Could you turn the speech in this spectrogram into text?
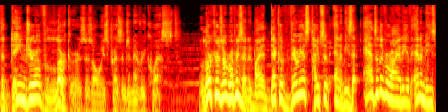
the danger of lurkers is always present in every quest. Lurkers are represented by a deck of various types of enemies that add to the variety of enemies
